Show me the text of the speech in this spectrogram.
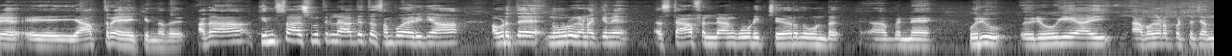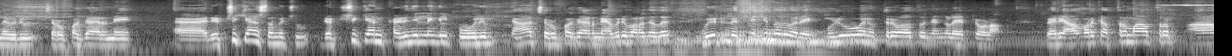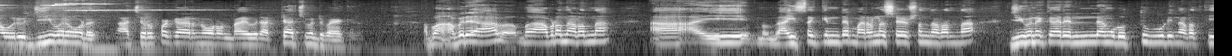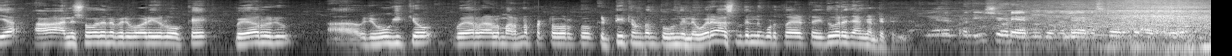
യാത്ര അയക്കുന്നത് അത് ആ കിംസ് ആശുപത്രിയിലെ ആദ്യത്തെ സംഭവമായിരിക്കും ആ അവിടുത്തെ നൂറുകണക്കിന് സ്റ്റാഫ് എല്ലാം കൂടി ചേർന്നുകൊണ്ട് പിന്നെ ഒരു രോഗിയായി അപകടപ്പെട്ട് ചെന്ന ഒരു ചെറുപ്പക്കാരനെ രക്ഷിക്കാൻ ശ്രമിച്ചു. രക്ഷിക്കാൻ കഴിഞ്ഞില്ലെങ്കിൽ പോലും ആ ചെറുപ്പക്കാരനെ അവർ പറഞ്ഞത് വീട്ടിലെത്തിക്കുന്നത് വരെ മുഴുവൻ ഉത്തരവാദിത്വം ഞങ്ങൾ ഏറ്റോളാം. കാര്യം അവർക്ക് അത്രമാത്രം ആ ഒരു ജീവനോട് ആ ചെറുപ്പക്കാരനോടുണ്ടായ ഒരു അറ്റാച്ച്മെന്റ് ഭയക്കരുത് അപ്പോൾ അവർ ആ അവിടെ നടന്ന ഈ ഐസക്കിന്റെ മരണശേഷം നടന്ന ജീവനക്കാരെല്ലാം കൂടെ ഒത്തുകൂടി നടത്തിയ ആ അനുശോചന പരിപാടികളുമൊക്കെ വേറൊരു രോഗിക്കോ വേറൊരാൾ മരണപ്പെട്ടവർക്കോ കിട്ടിയിട്ടുണ്ടെന്ന് തോന്നുന്നില്ല. ഒരു ആശുപത്രിയിലും കൊടുത്തതായിട്ട് ഇതുവരെ ഞാൻ കണ്ടിട്ടില്ല.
